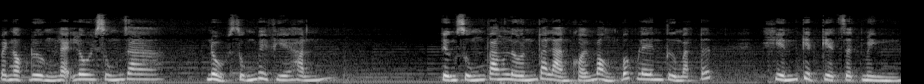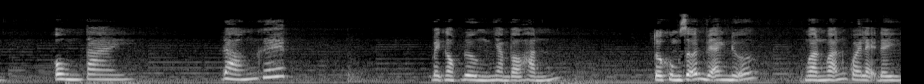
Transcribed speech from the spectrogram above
Bạch Ngọc Đường lại lôi súng ra, Nổ súng về phía hắn. Tiếng súng vang lớn và làn khói mỏng bốc lên từ mặt đất, Khiến Kiệt Kiệt giật mình, Ôm tai. Đáng ghét. Bạch Ngọc Đường nhằm vào hắn. Tôi không giỡn với anh nữa. Ngoan ngoãn quay lại đây.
